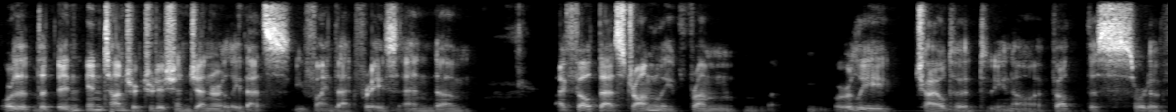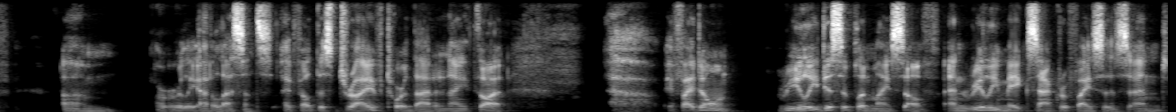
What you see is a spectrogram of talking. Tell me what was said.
or the, the in, in, tantric tradition generally, that's you find that phrase, and um, I felt that strongly from early childhood. You know, I felt this sort of um, or early adolescence. I felt this drive toward that. And I thought, if I don't really discipline myself and really make sacrifices and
